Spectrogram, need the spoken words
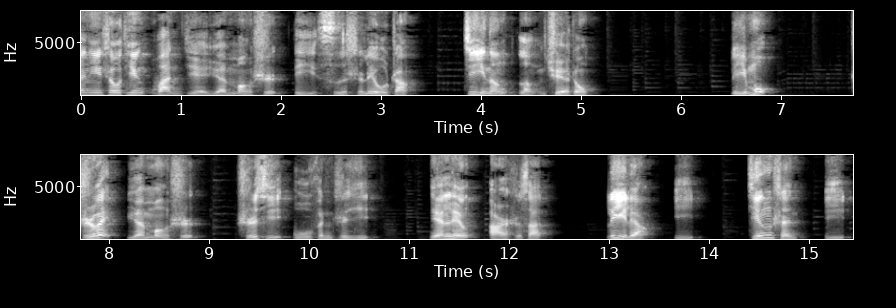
迎您收听《万界圆梦师》第四十六章：技能冷却中。李牧，职位圆梦师，实习五分之一，年龄二十三，力量一，精神一，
